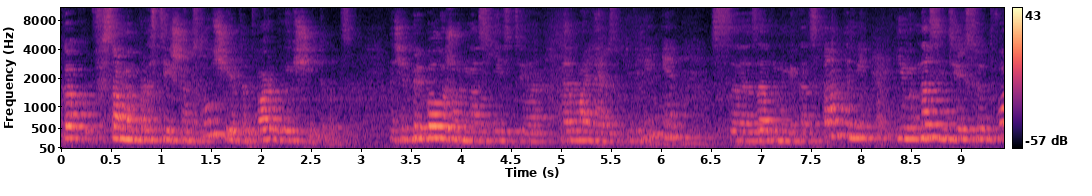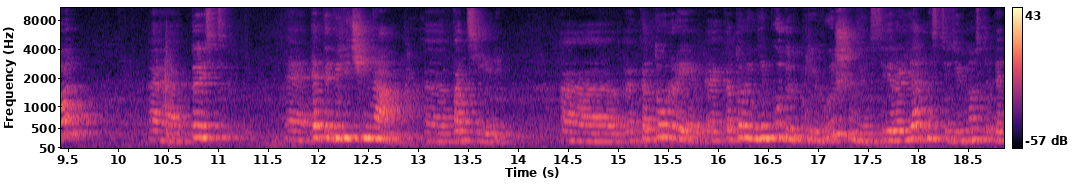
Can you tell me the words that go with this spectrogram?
как в самом простейшем случае этот вар высчитывается. Значит, предположим, у нас есть э, нормальное распределение с заданными константами, и нас интересует вар, э, то есть э, это величина э, потери, э, которые, э, которые не будут превышены с вероятностью 95%.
